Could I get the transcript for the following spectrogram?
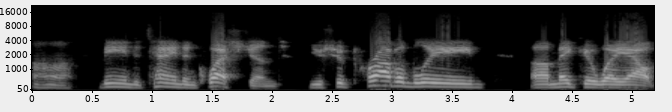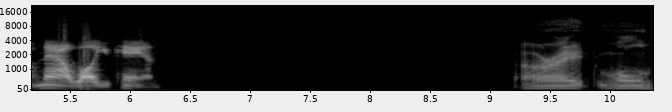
uh, being detained and questioned, you should probably uh, make your way out now while you can. All right, we'll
